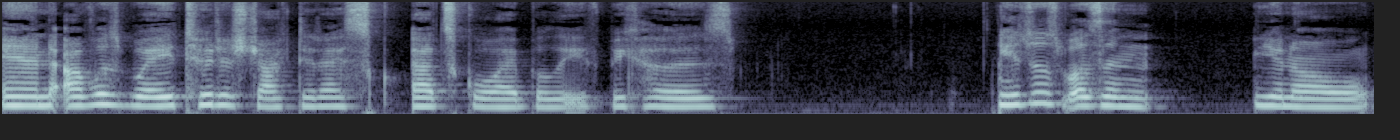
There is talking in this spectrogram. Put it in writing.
And I was way too distracted at, sc- at school, I believe, because it just wasn't, you know,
